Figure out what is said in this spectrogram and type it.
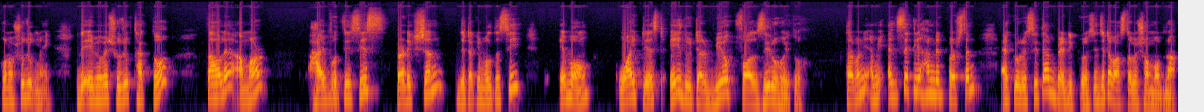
কোনো সুযোগ নাই। যদি এইভাবে সুযোগ থাকতো, তাহলে আমার হাইপোথিসিস প্রেডিকশন যেটাকে বলতেছি এবং ওয়াই টেস্ট এই দুইটার বিয়োগ ফল জিরো হইতো। তার মানে আমি এক্স্যাক্টলি হান্ড্রেড পার্সেন্ট অ্যাকুরেসিতে আমি প্রেডিক্ট করেছি, যেটা বাস্তবে সম্ভব না।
